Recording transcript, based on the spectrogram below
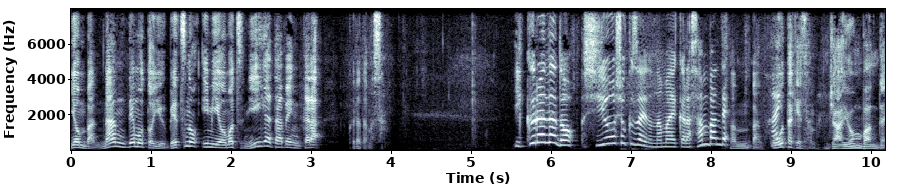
4番、何でもという別の意味を持つ新潟弁から。倉玉さん。いくらなど使用食材の名前から3番で3番、はい大竹さん。じゃあ4番で。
